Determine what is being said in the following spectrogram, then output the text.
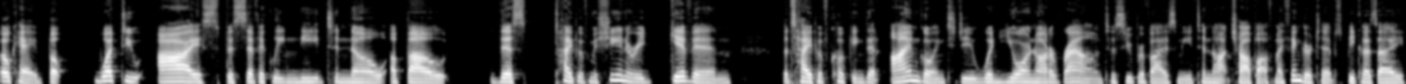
okay, but what do I specifically need to know about this type of machinery given the type of cooking that I'm going to do when you're not around to supervise me to not chop off my fingertips because I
